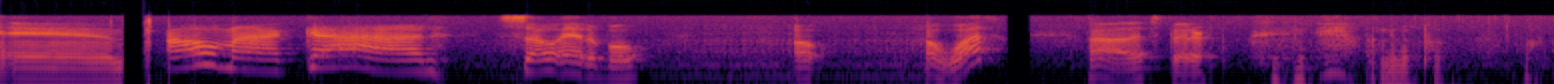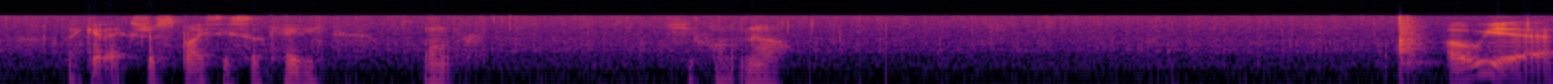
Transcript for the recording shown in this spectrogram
and... Oh my god! So edible. Oh. Oh, what? Ah, that's better. I'm gonna put... Make it extra spicy so Katie won't... She won't know. Oh yeah,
